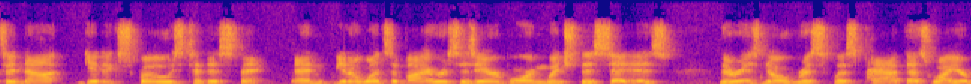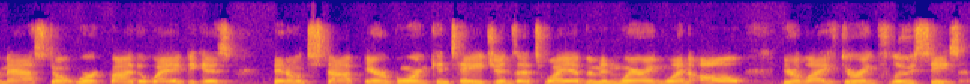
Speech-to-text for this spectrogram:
to not get exposed to this thing. And, you know, once a virus is airborne, which this is, there is no riskless path. That's why your masks don't work, by the way, because they don't stop airborne contagions. That's why you haven't been wearing one all your life during flu season.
